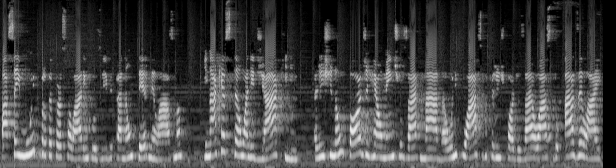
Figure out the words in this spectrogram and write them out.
Passei muito protetor solar, inclusive, para não ter melasma. E na questão ali de acne, a gente não pode realmente usar nada. O único ácido que a gente pode usar é o ácido azelaico.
